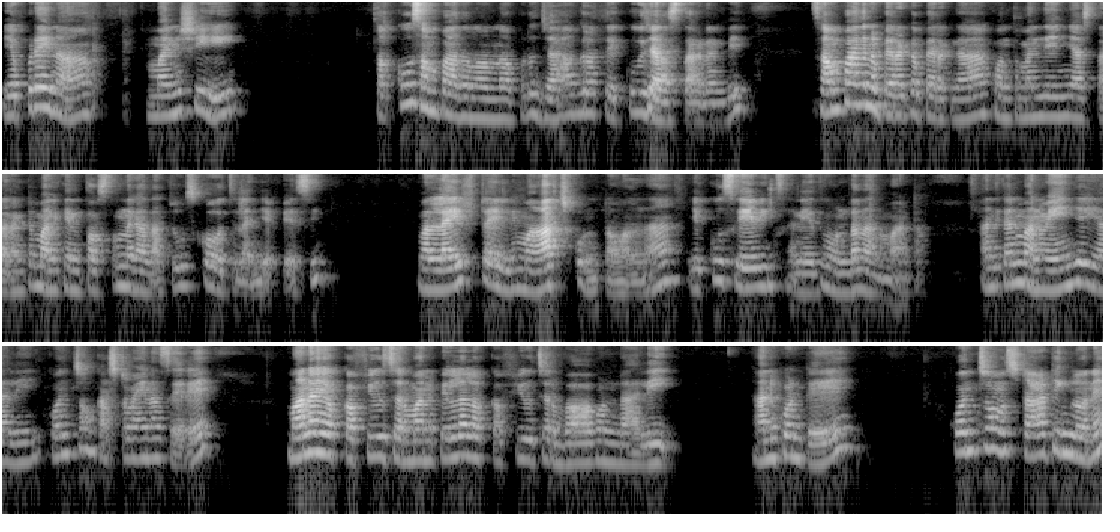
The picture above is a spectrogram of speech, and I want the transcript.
ఎప్పుడైనా మనిషి తక్కువ సంపాదన ఉన్నప్పుడు జాగ్రత్త ఎక్కువ చేస్తాడండి. సంపాదన పెరగ పెరగ కొంతమంది ఏం చేస్తారంటే మనకి ఇంత వస్తుంది కదా చూసుకోవచ్చులే అని చెప్పేసి వాళ్ళ లైఫ్ స్టైల్ని మార్చుకుంటాం వలన ఎక్కువ సేవింగ్స్ అనేది ఉండదన్నమాట. అందుకని మనం ఏం చేయాలి? కొంచెం కష్టమైనా సరే మన యొక్క ఫ్యూచర్ మన పిల్లల యొక్క ఫ్యూచర్ బాగుండాలి అనుకుంటే కొంచెం స్టార్టింగ్లోనే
